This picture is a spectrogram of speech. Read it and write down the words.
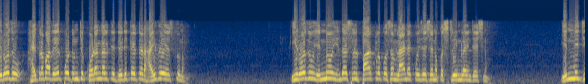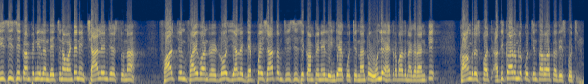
ఈరోజు హైదరాబాద్ ఎయిర్పోర్ట్ నుంచి కొడంగల్కి డెడికేటెడ్ హైవే వేస్తున్నాం. ఈరోజు ఎన్నో ఇండస్ట్రియల్ పార్కుల కోసం ల్యాండ్ ఎక్విజిషన్ ఒక స్ట్రీమ్ లైన్ చేసినాం. ఎన్ని జీసీసీ కంపెనీలను తెచ్చినామంటే నేను ఛాలెంజ్ చేస్తున్నా ఫార్చ్యూన్ ఫైవ్ హండ్రెడ్లో ఇవాళ డెబ్బై శాతం జీసీసీ కంపెనీలు ఇండియాకు వచ్చిన దాంట్లో ఓన్లీ హైదరాబాద్ నగరానికి కాంగ్రెస్ పార్టీ అధికారంలోకి వచ్చిన తర్వాత తీసుకొచ్చినాం.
